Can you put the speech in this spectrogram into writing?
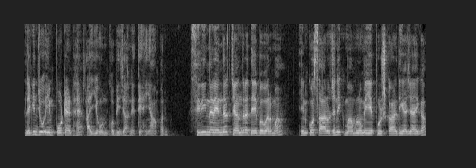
लेकिन जो इम्पोर्टेंट है, आइए उनको भी जान लेते हैं यहाँ पर। श्री नरेंद्र चंद्र देव वर्मा, इनको सार्वजनिक मामलों में ये पुरस्कार दिया जाएगा।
